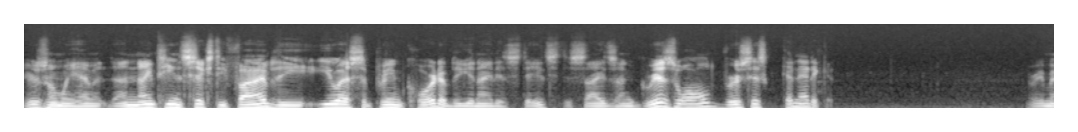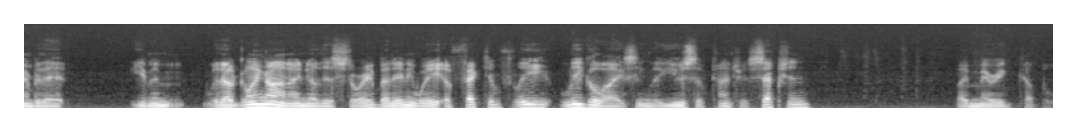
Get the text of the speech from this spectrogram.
Here's one we haven't done. 1965, the U.S. Supreme Court of the United States decides on Griswold versus Connecticut. I remember that even without going on, I know this story, but anyway, effectively legalizing the use of contraception by married couples.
